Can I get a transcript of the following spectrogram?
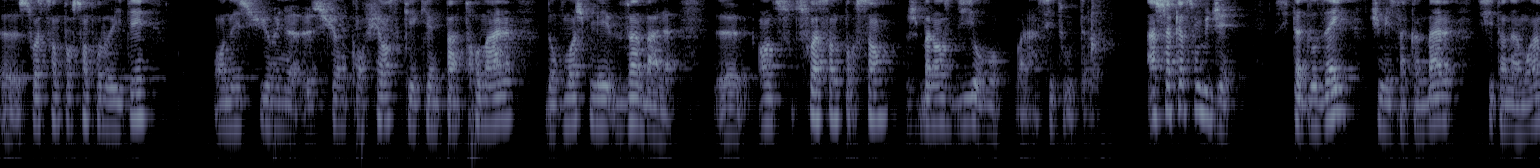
60% de probabilité. On est sur une, une confiance qui n'est pas trop mal. Donc moi je mets 20 balles. Euh, en dessous de 60%, je balance 10 euros. Voilà, c'est tout. À chacun son budget. Si tu as de l'oseille, tu mets 50 balles. Si tu en as moins,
